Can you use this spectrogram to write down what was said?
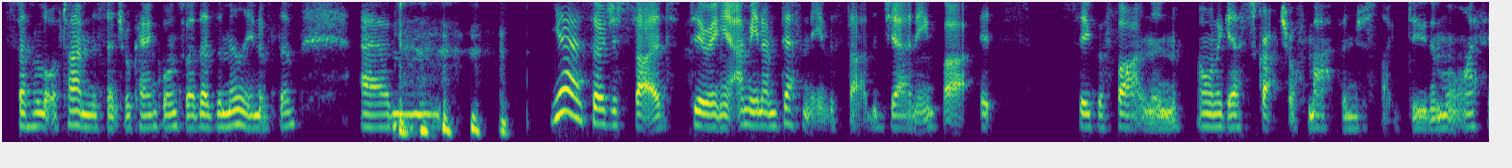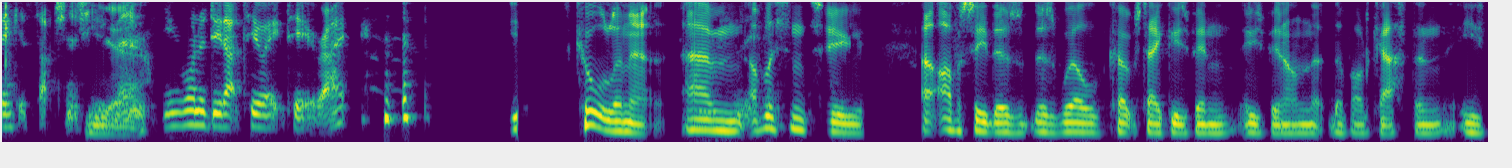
spent a lot of time in the central Cairngorms where there's a million of them. Um, yeah, so I just started doing it. I mean, I'm definitely at the start of the journey, but it's super fun and I want to get a scratch off map and just like do them all. I think it's such an achievement. You want to do that 282, right? It's cool, isn't it? Um, I've listened to. Uh, obviously, there's there's Will Copestake who's been who's been on the, the podcast, and he's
